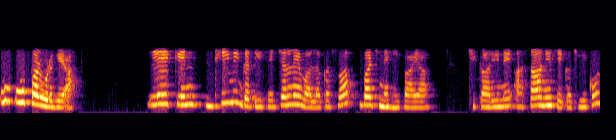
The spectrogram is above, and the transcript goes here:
ऊपर उड़ गया। लेकिन धीमी गति से चलने वाला कछुआ बच नहीं पाया। शिकारी ने आसानी से कछुए को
